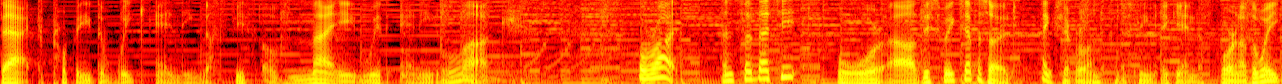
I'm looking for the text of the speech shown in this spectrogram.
back probably the week ending the fifth of May with any luck. All right, and so that's it for uh, this week's episode. Thanks everyone for listening again for another week.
